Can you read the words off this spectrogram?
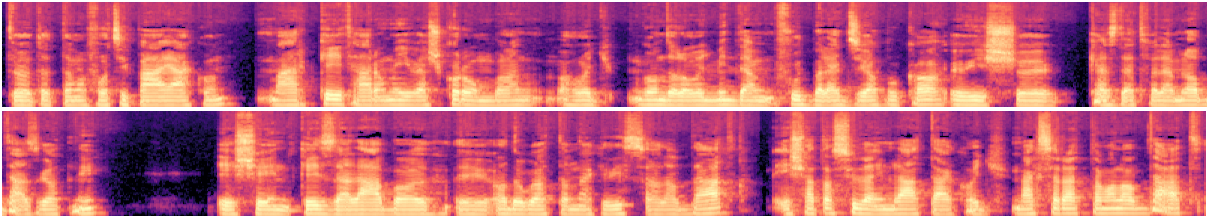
töltöttem a foci pályákon. Már két-három éves koromban, ahogy gondolom, hogy minden futballedző apuka, ő is kezdett velem labdázgatni, és én kézzel, lábbal adogattam neki vissza a labdát, és hát a szüleim látták, hogy megszerettem a labdát,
